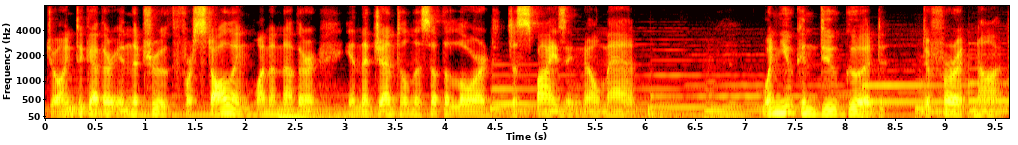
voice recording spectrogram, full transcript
joined together in the truth, forestalling one another in the gentleness of the Lord, despising no man. When you can do good, defer it not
